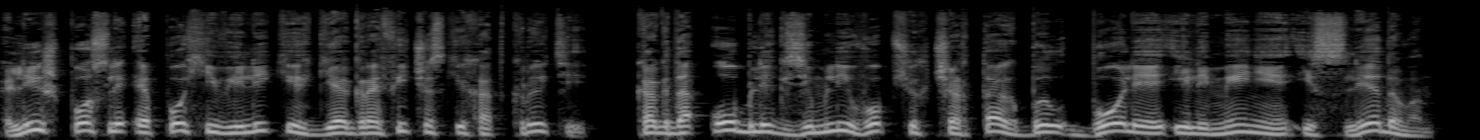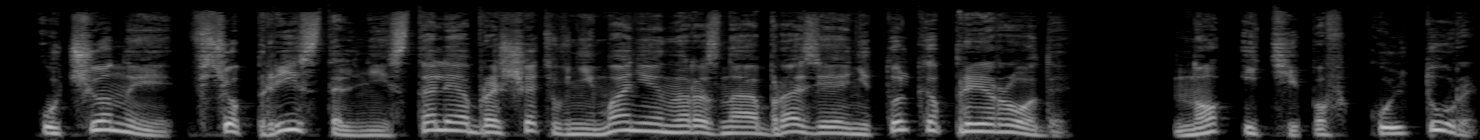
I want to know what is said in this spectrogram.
Лишь после эпохи великих географических открытий, когда облик Земли в общих чертах был более или менее исследован, ученые все пристальнее стали обращать внимание на разнообразие не только природы, но и типов культуры.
